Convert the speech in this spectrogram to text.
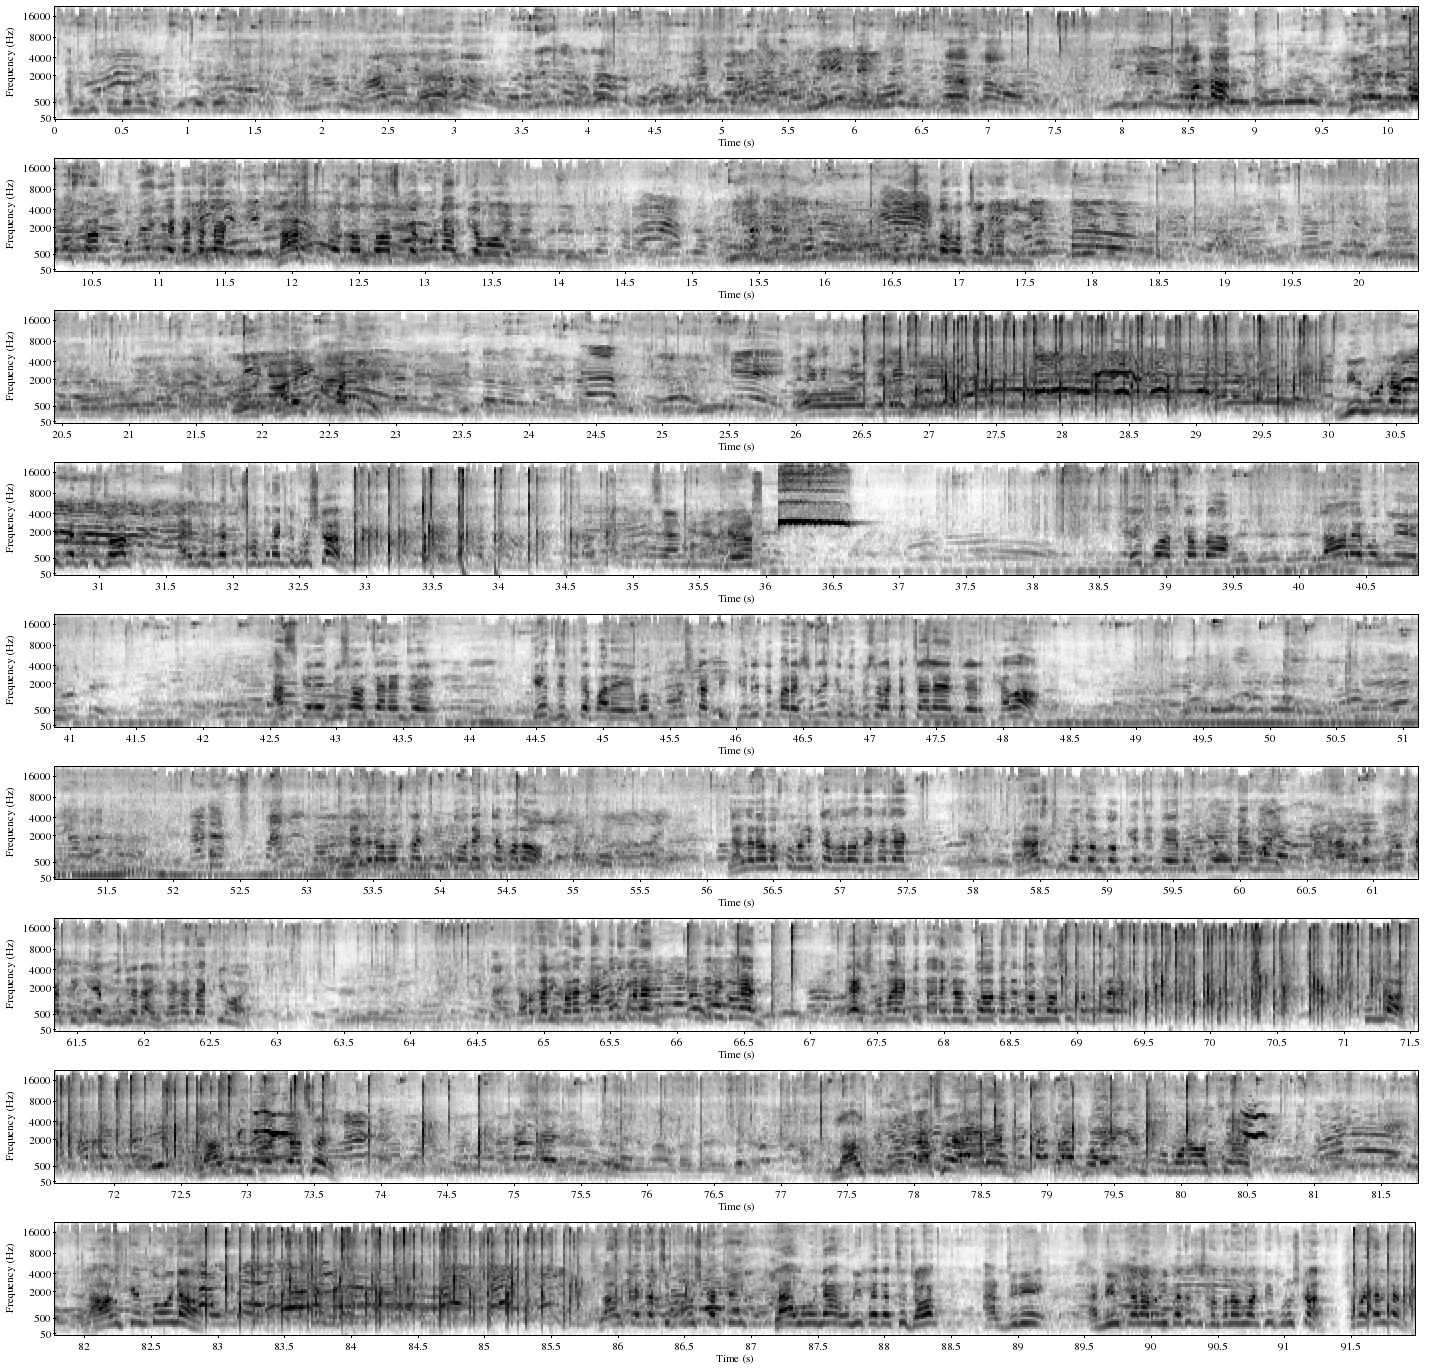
আমি দিচ্ছি বই থাকেন হ্যাঁ। সুন্দর। নীলের কিন্তু অবস্থান খুবই দেখা যাক লাস্ট পর্যন্ত আজকে উইনার কে হয়। খুবই সুন্দর হচ্ছে খেলাটি। আরেকটু বাকি। উনি পেতেছে জগ আরেকজন পেতেছে সান্ত্বনা একটি পুরস্কার। আজকে আমরা লাল এবং নীল। আজকের এই বিশাল চ্যালেঞ্জে কে জিততে পারে এবং পুরস্কারটি কে নিতে পারে সেটাই কিন্তু বিশাল একটা চ্যালেঞ্জের খেলা। লালের অবস্থান কিন্তু অনেকটা ভালো। লালের অবস্থান অনেকটা ভালো। দেখা যাক লাস্ট পর্যন্ত কে জিতে এবং কে উইনার হয়, আর আমাদের পুরস্কারটি কে বুঝে নাই দেখা যাক কি হয়। তাড়াতাড়ি করেন তাড়াতাড়ি করেন তাড়াতাড়ি করেন। এই সবাই একটা তালি দেন তো, তাদের জন্য সুন্দর করে। সুন্দর। লাল কিন্তু এগিয়ে আছে। লাল কিন্তু এগিয়ে আছে, আর একটা হলেই কিন্তু মনে হচ্ছে। লাল কিন্তু উইনার লাল পেয়ে যাচ্ছে পুরস্কারটি। লাল উইনার, উনি পেয়ে যাচ্ছে জগ। আর যিনি নীল কালার উনি পেয়ে যাচ্ছে শান্তনামূলক একটি পুরস্কার। সবাই দেন।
